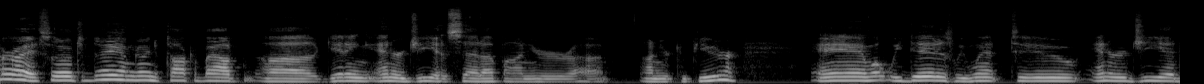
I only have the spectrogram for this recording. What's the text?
All right, so today I'm going to talk about uh, getting Energia set up on your uh, on your computer. And what we did is we went to energia.nu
